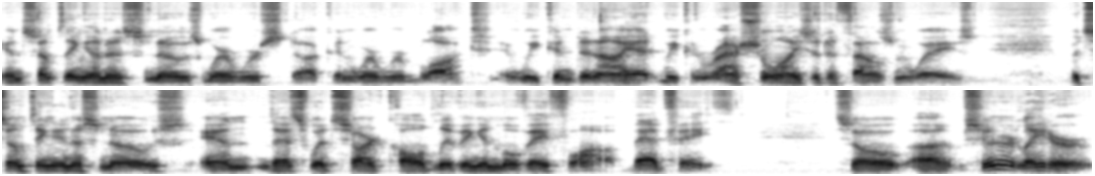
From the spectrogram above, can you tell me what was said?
and something in us knows where we're stuck and where we're blocked. And we can deny it, we can rationalize it a thousand ways, but something in us knows. And that's what Sartre called living in mauvaise foi, bad faith. So uh, sooner or later,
